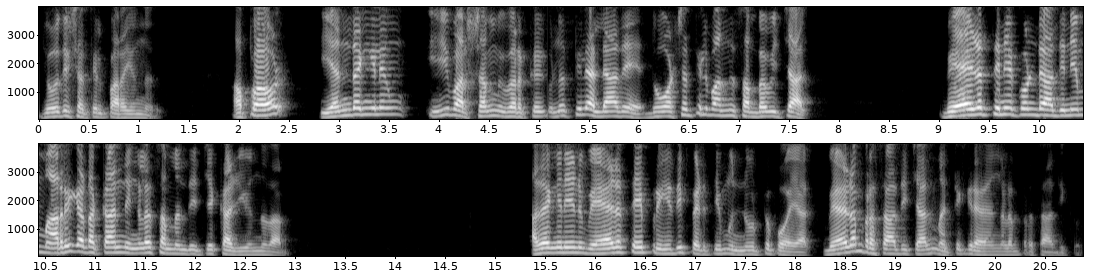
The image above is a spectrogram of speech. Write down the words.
ജ്യോതിഷത്തിൽ പറയുന്നത്. അപ്പോൾ എന്തെങ്കിലും ഈ വർഷം ഇവർക്ക് ഗുണത്തിലല്ലാതെ ദോഷത്തിൽ വന്ന് സംഭവിച്ചാൽ വേഴത്തിനെ കൊണ്ട് അതിനെ മറികടക്കാൻ നിങ്ങളെ സംബന്ധിച്ച് കഴിയുന്നതാണ്. അതെങ്ങനെയാണ്? വേഴത്തെ പ്രീതിപ്പെടുത്തി മുന്നോട്ട് പോയാൽ. വേഴം പ്രസാദിച്ചാൽ മറ്റ് ഗ്രഹങ്ങളും പ്രസാദിക്കും.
